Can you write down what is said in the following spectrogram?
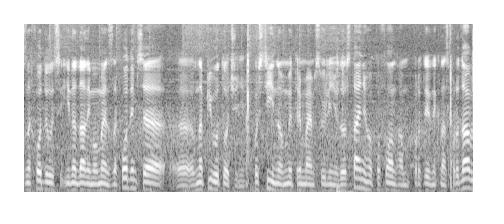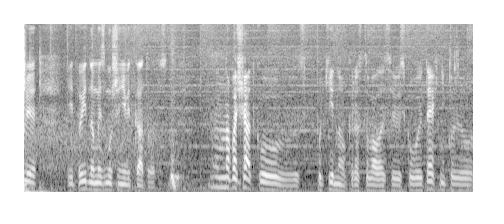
знаходилися і на даний момент знаходимося е, в напівоточенні. Постійно ми тримаємо свою лінію до останнього, по флангам противник нас продавлює. І, відповідно, ми змушені відкатуватися. Ну, на початку спокійно користувалися військовою технікою.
